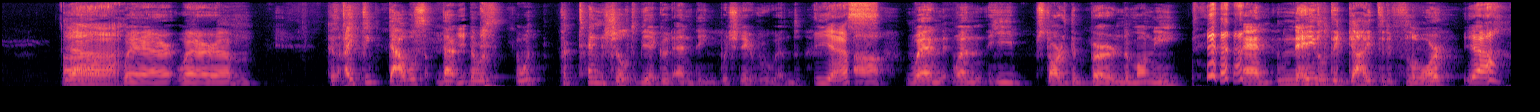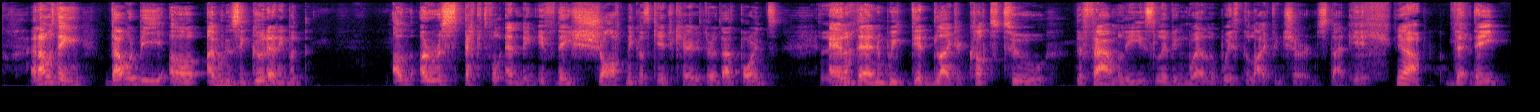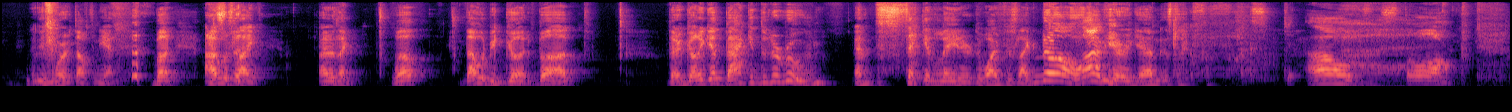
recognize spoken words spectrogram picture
Yeah. Uh, where where um cuz I think that was that there was it was potential to be a good ending which they ruined. Yes. uh, when when he started to burn the money and nailed the guy to the floor. yeah. And I was thinking that would be uh, I wouldn't say good ending, but a, a respectful ending if they shot Nicolas Cage character at that point, and then we did like a cut to the families living well with the life insurance that it Yeah. that they it worked out in the end. But I was like, I was like, well, that would be good, but they're gonna get back into the room, and a second later, the wife is like, no, I'm here again. It's like, for fuck's sake, out, stop.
